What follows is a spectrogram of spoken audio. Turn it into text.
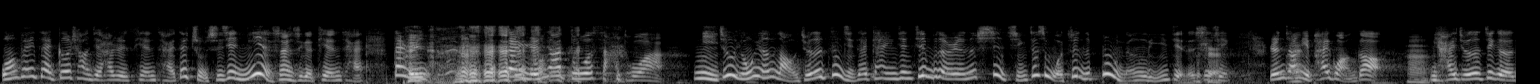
王菲在歌唱界她是天才，在主持界你也算是个天才，但人 但人家多洒脱啊！你就永远老觉得自己在干一件见不得人的事情，这是我真的不能理解的事情。人找你哎拍广告，嗯你还觉得这个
